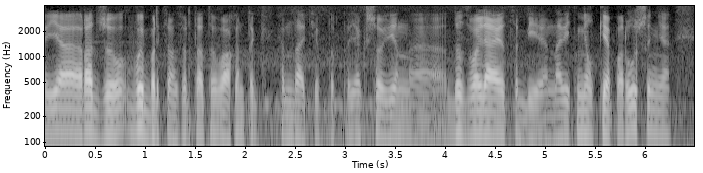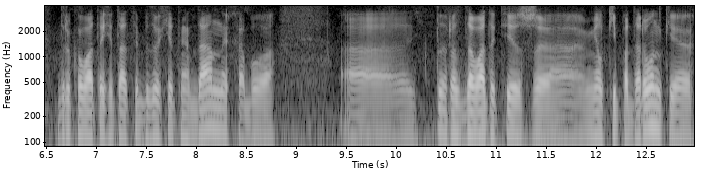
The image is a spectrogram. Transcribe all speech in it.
Я раджу виборцям звертати увагу на таких кандидатів. Тобто, якщо він е, дозволяє собі навіть мілке порушення, друкувати агітацію без вихідних даних або е, роздавати ті ж е, мілкі подарунки, е,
